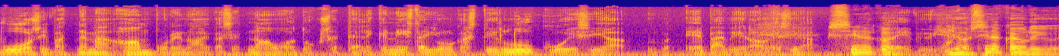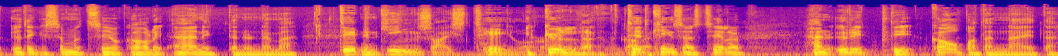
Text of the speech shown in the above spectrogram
vuosivat nämä Hampurin aikaiset nauhoitukset, eli niistä julkaistiin lukuisia epävirallisia siinä kai, levyjä. Joo, siinä kai oli jotenkin semmoinen, että se, joka oli äänittänyt nämä... Ted niin, King Size Taylor. Kyllä, Ted King Size Taylor. Hän yritti kaupata näitä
